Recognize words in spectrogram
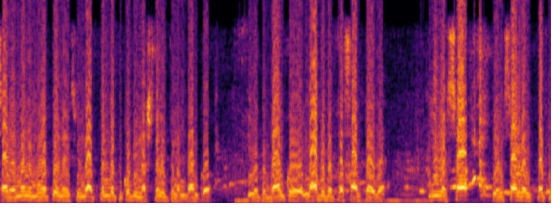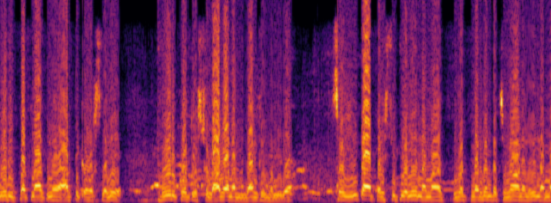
ಸಾವಿರದ ಒಂಬೈನೂರ ಮೂವತ್ತೇಳನೇ ಇಸ್ವಿಯಿಂದ ಹತ್ತೊಂಬತ್ತು ಕೋಟಿ ನಷ್ಟದಲ್ಲಿತ್ತು ನಮ್ಮ ಬ್ಯಾಂಕು. ಇವತ್ತು ಬ್ಯಾಂಕು ಲಾಭದತ್ತ ಸಾಗ್ತಾ ಇದೆ. ಈ ವರ್ಷ ಎರಡ್ ಸಾವಿರದ ಇಪ್ಪತ್ಮೂರು, ಇಪ್ಪತ್ನಾಲ್ಕನೇ ಆರ್ಥಿಕ ವರ್ಷದಲ್ಲಿ ನೂರು ಕೋಟಿಯಷ್ಟು ಲಾಭ ನಮ್ಮ ಬ್ಯಾಂಕಿಗೆ ಬಂದಿದೆ. ಸೊ ಇಂಥ ಪರಿಸ್ಥಿತಿಯಲ್ಲಿ ನಮ್ಮ ಇವತ್ತು ನಡೆದಂತ ಚುನಾವಣೆಯಲ್ಲಿ ನಮ್ಮ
